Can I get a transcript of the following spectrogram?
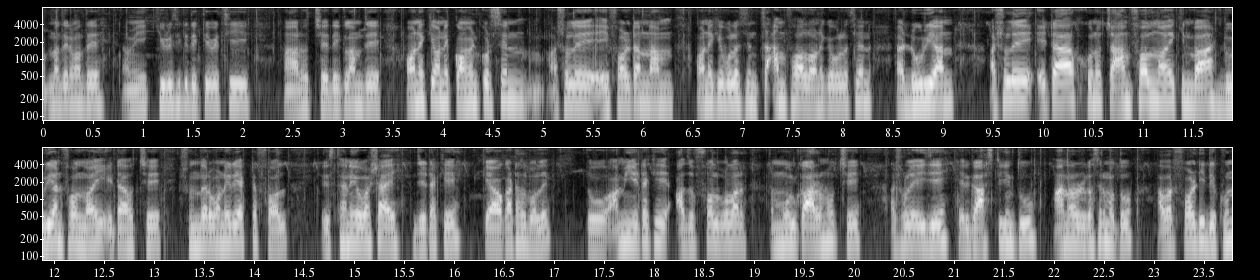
আপনাদের মধ্যে আমি কিউরিয়াসিটি দেখতে পেয়েছি। আর হচ্ছে দেখলাম যে অনেকে অনেক কমেন্ট করছেন, আসলে এই ফলটার নাম অনেকে বলেছেন চাম ফল, অনেকে বলেছেন ডুরিয়ান আসলে এটা কোনো চাম ফল নয় কিংবা ডুরিয়ান ফল নয়, এটা হচ্ছে সুন্দরবনেরই একটা ফল। স্থানীয় ভাষায় যেটাকে কেয়া কাঁঠাল বলে। তো আমি এটাকে আজব ফল বলার মূল কারণ হচ্ছে, আসলে এই যে এর গাছটি কিন্তু আনারস গাছের মতো। আবার ফলটি দেখুন,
